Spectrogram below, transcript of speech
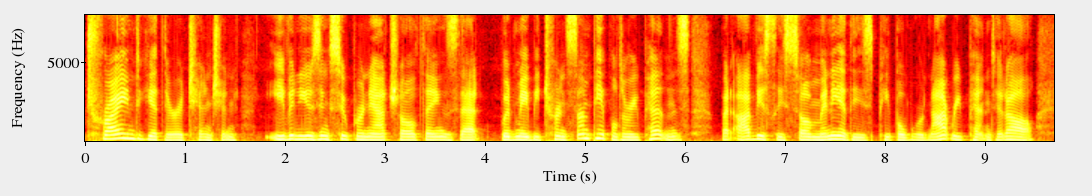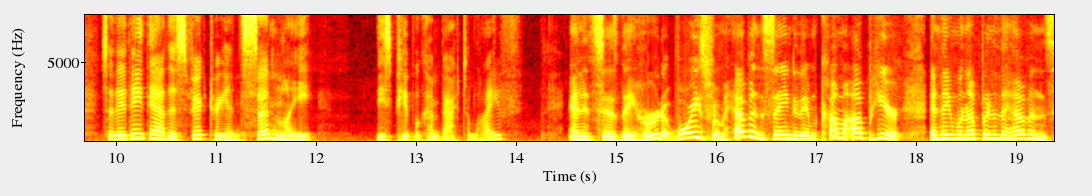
trying to get their attention, even using supernatural things that would maybe turn some people to repentance. But obviously, so many of these people were not repentant at all. So they think they have this victory, and suddenly these people come back to life. And it says they heard a voice from heaven saying to them, Come up here. And they went up into the heavens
